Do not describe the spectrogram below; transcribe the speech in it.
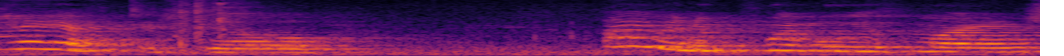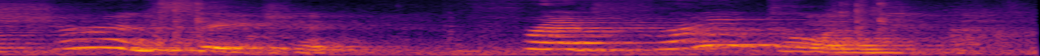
I have to go. I have an appointment with my insurance agent, Fred Franklin.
